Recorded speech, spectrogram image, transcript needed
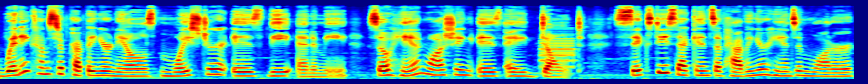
When it comes to prepping your nails, moisture is the enemy, so hand washing is a don't. 60 seconds of having your hands in water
